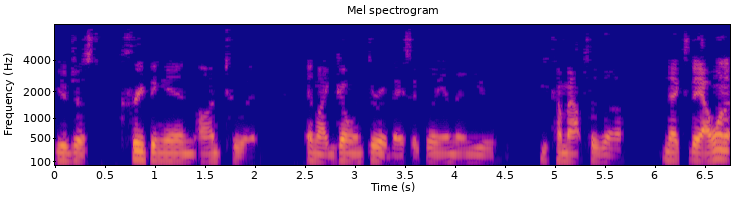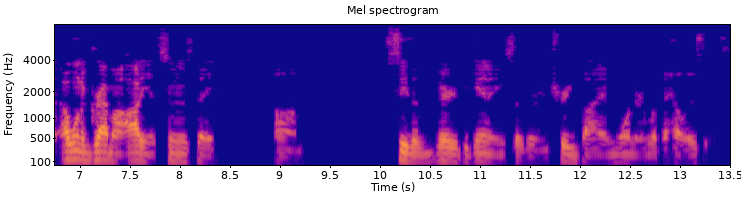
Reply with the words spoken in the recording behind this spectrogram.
you're just creeping in onto it and like going through it basically and then you you come out to the next day i want to i want to grab my audience as soon as they um see the very beginning so they're intrigued by it and wondering what the hell is this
